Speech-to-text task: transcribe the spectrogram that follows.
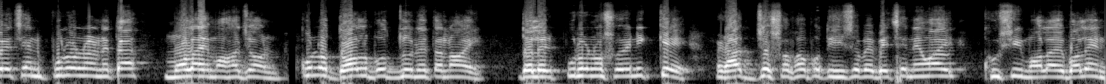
পেয়েছেন পুরনো নেতা মলয় মহাজন। কোনো দল বদলু নেতা নয়। দলের পুরনো সৈনিককে রাজ্য সভাপতি হিসেবে বেছে নেওয়ায় খুশি মলয় বলেন।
